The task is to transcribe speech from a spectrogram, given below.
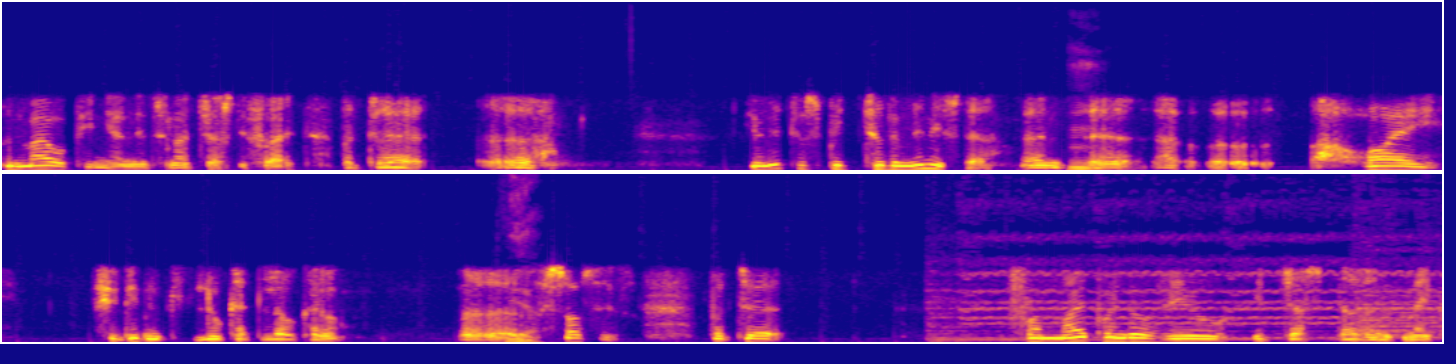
In my opinion, it's not justified. But uh, uh, you need to speak to the minister and mm. uh, why she didn't look at local uh, yeah. sources. But uh, from my point of view, it just doesn't make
